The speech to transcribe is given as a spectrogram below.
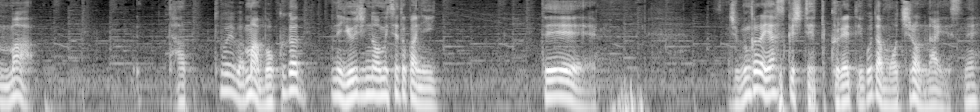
んまあ例えばまあ僕が、ね、友人のお店とかに行って自分から安くしてくれっていうことはもちろんないですね。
